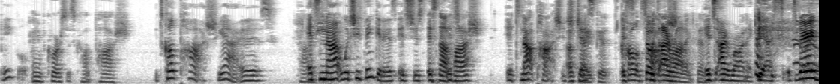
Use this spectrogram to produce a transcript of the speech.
bagel. And of course, it's called posh. It's called Posh. Yeah, it is. Posh. It's not what you think it is. It's just It's not posh. It's not posh. It's Okay, just good. It's, called so it's ironic then. It's ironic. Yes, it's very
